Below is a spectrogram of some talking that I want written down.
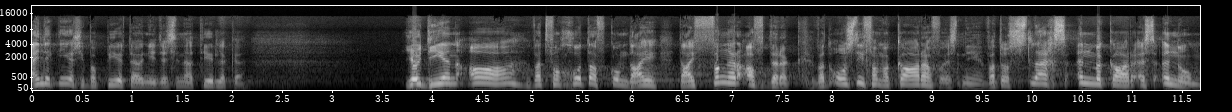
eintlik nie eers die papier te hou nie. Dis die natuurlike. Jou DNA wat van God af kom, daai daai vingerafdruk wat ons nie van mekaar af is nie, wat ons slegs in mekaar is in hom.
